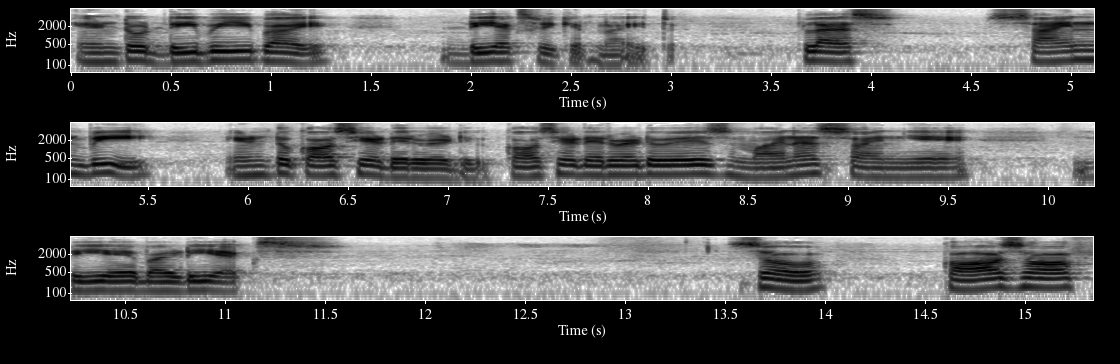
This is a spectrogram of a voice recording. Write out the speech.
into db by dx we can write plus sine b into cos a derivative cos a derivative is minus sine a dA by dx so cos of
